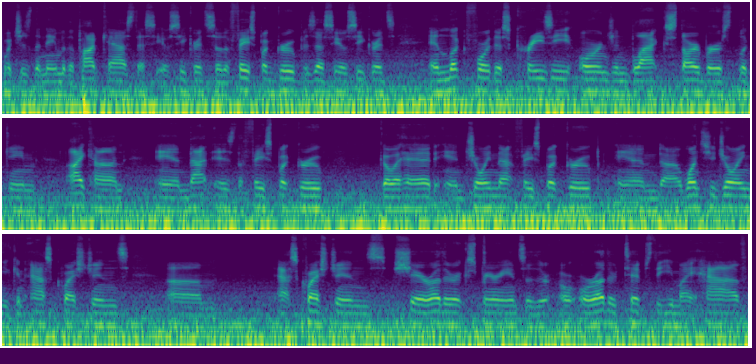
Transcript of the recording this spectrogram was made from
which is the name of the podcast, SEO Secrets. So the Facebook group is SEO Secrets, and look for this crazy orange and black starburst looking icon, and that is the Facebook group. Go ahead and join that Facebook group, and uh, once you join, you can ask questions. Um, ask questions, share other experiences or, or, or other tips that you might have,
